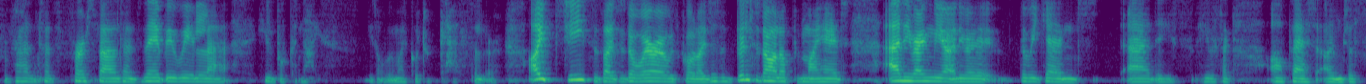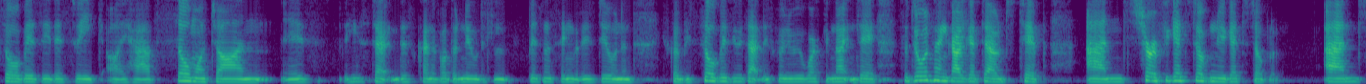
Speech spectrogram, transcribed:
for Valentine's, first Valentine's. Maybe we'll uh, he'll book a nice you know, we might go to Castler. I Jesus, I don't know where I was going. I just built it all up in my head. And he rang me anyway the weekend and he's he was like, Oh Bet, I'm just so busy this week. I have so much on. He's he's starting this kind of other new little business thing that he's doing and he's gonna be so busy with that he's going to be working night and day. So don't think I'll get down to tip. And sure if you get to Dublin, you get to Dublin. And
